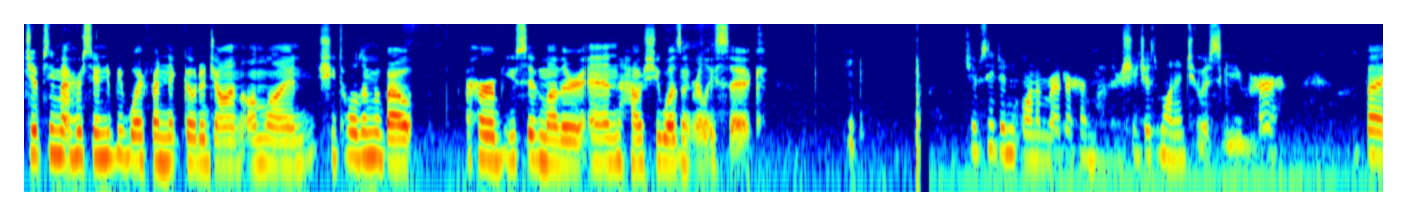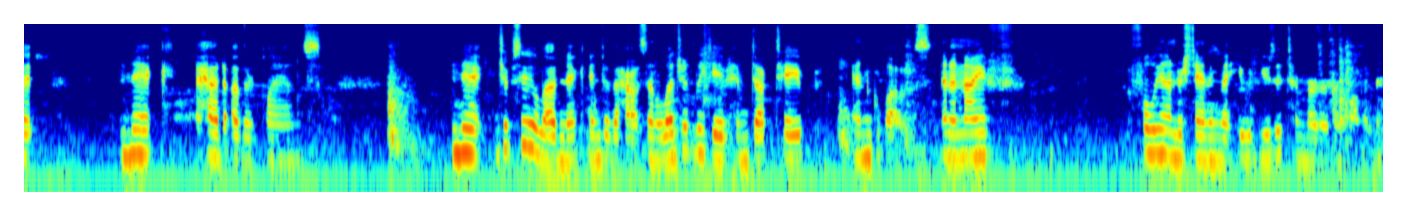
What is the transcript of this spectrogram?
Gypsy met her soon-to-be boyfriend Nick Godejohn online. She told him about her abusive mother and how she wasn't really sick. Gypsy didn't want to murder her mother. She just wanted to escape her. But Nick had other plans. Nick Gypsy allowed Nick into the house and allegedly gave him duct tape and gloves and a knife, fully understanding that he would use it to murder her mother.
